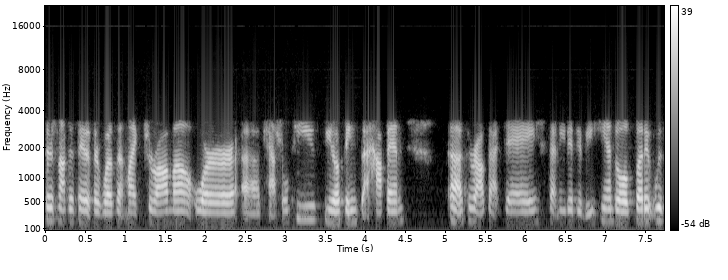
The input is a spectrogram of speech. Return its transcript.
there's not to say that there wasn't like drama or uh, casualties, you know, things that happen uh, throughout that day that needed to be handled, but it was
